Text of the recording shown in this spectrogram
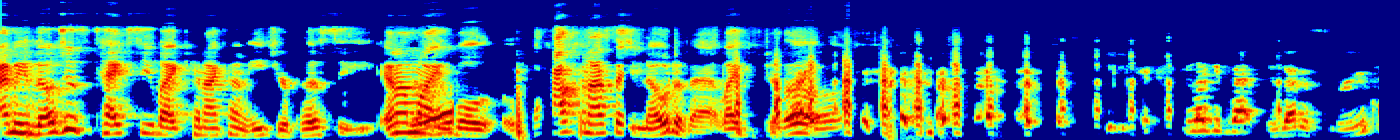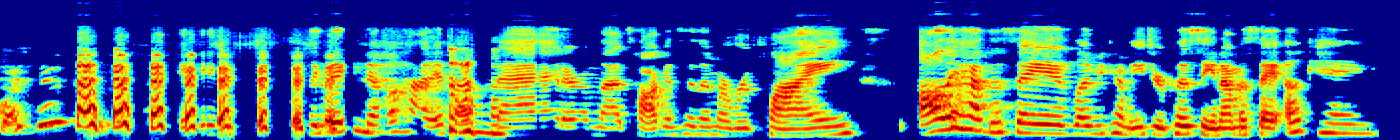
I mean, they'll just text you like, "Can I come eat your pussy?" And I'm Yeah. like, "Well, how can I say no to that?" Like, duh. Like is that is that a serious question? like they know how if I'm mad or I'm not talking to them or replying, all they have to say is, "Let me come eat your pussy," and I'm gonna say, "Okay."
